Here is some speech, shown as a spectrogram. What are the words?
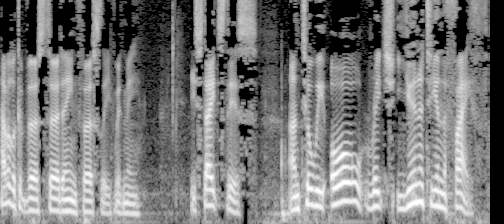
Have a look at verse 13 firstly with me. He states this until we all reach unity in the faith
